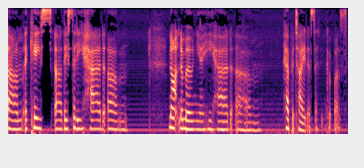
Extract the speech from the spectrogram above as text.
um, a case. Uh, they said he had um, not pneumonia, he had um, hepatitis, I think it was.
